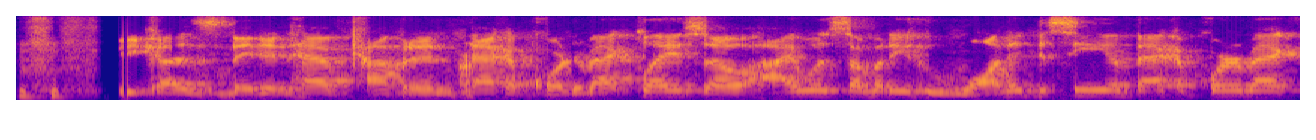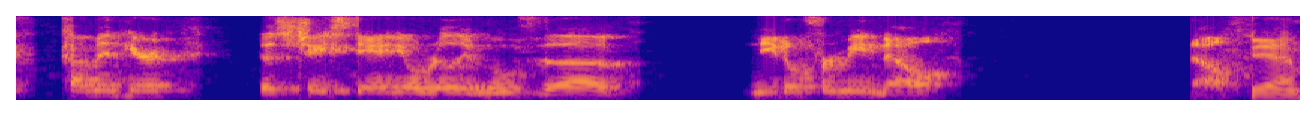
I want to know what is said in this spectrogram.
because they didn't have competent backup quarterback play. So I was somebody who wanted to see a backup quarterback come in here. Does Chase Daniel really move the needle for me? No. No. Yeah.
